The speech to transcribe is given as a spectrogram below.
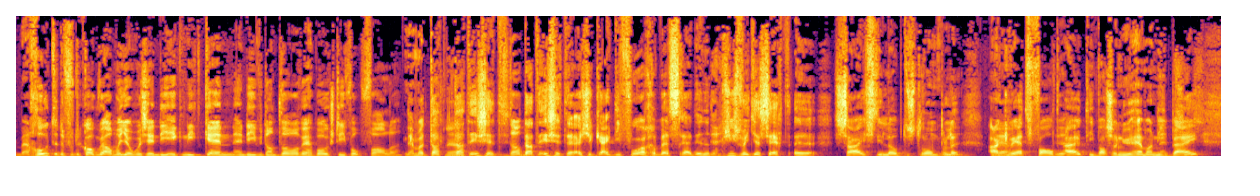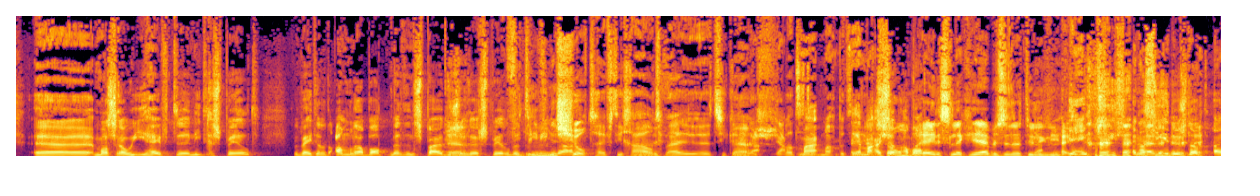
Maar goed, er komen wel allemaal jongens in die ik niet ken en die we dan wel weer positief opvallen. Nee, maar dat, dat is het. Dat, is het. Hè. Als je kijkt die vorige wedstrijd, en precies wat je zegt, uh, Saïs die loopt te strompelen, Aguert valt uit, die was er nu helemaal niet bij. Uh, Masraoui heeft uh, niet gespeeld. We weten dat Amrabat met een spuit in zijn rug speelde. Vitamine shot heeft hij gehaald bij het ziekenhuis. Ja, wat maar, mag betekenen. maar als Zo'n allemaal... brede selectie hebben ze natuurlijk niet. Nee, precies. En dan zie je dus dat uh,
